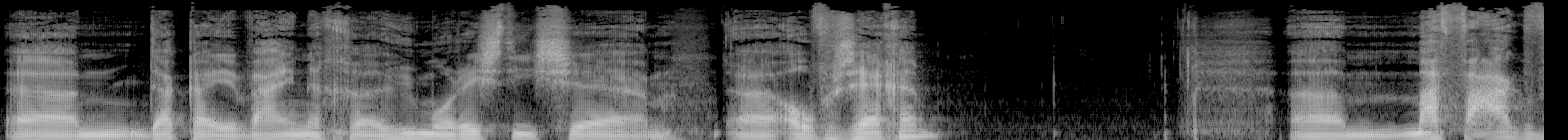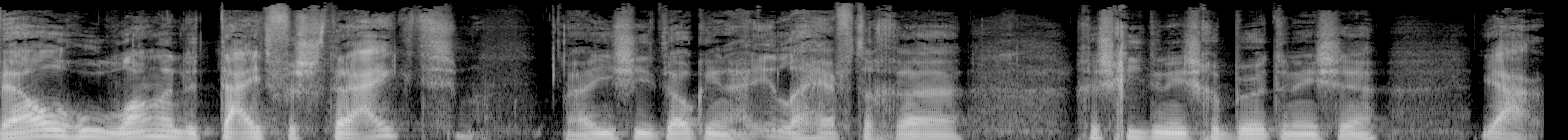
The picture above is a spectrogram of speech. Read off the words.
Ehm, daar kan je weinig humoristisch over zeggen. Ehm, maar vaak wel, hoe langer de tijd verstrijkt. je ziet het ook in hele heftige geschiedenisgebeurtenissen. Ja,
